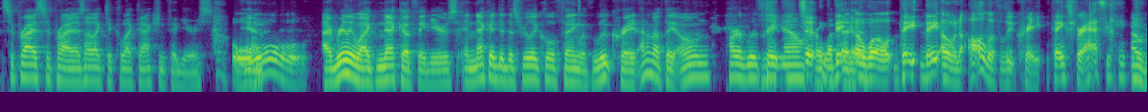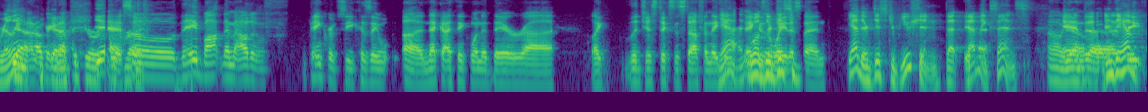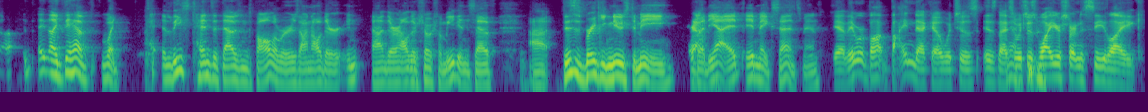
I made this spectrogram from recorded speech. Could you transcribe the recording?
surprise, surprise! I like to collect action figures. Oh, I really like NECA figures, and NECA did this really cool thing with Loot Crate. I don't know if they own part of Loot Crate now. so or what they, that oh well, they they own all of Loot Crate. Thanks for asking. Oh, really? yeah, I okay. I you're, yeah, you're right. so they bought them out of bankruptcy because they uh NECA I think wanted their uh like logistics and stuff, and they Yeah, can make well, as they're a way to dis- send. Yeah, their distribution. That Yeah. that makes sense. Oh yeah, and uh, and they have they- uh, like they have what t- at least tens of thousands of followers on all their in, on their all their social media and stuff. Uh, this is breaking news to me, Yeah. but yeah, it, it makes sense, man. Yeah, they were bought by NECA, which is is nice. Yeah. Which is why you're starting to see like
